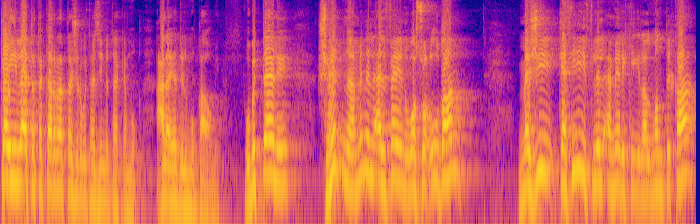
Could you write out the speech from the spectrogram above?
كي لا تتكرر تجربة هزيمتها كمق على يد المقاومة. وبالتالي شهدنا من الألفين وصعودا مجيء كثيف للأمريكي إلى المنطقة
